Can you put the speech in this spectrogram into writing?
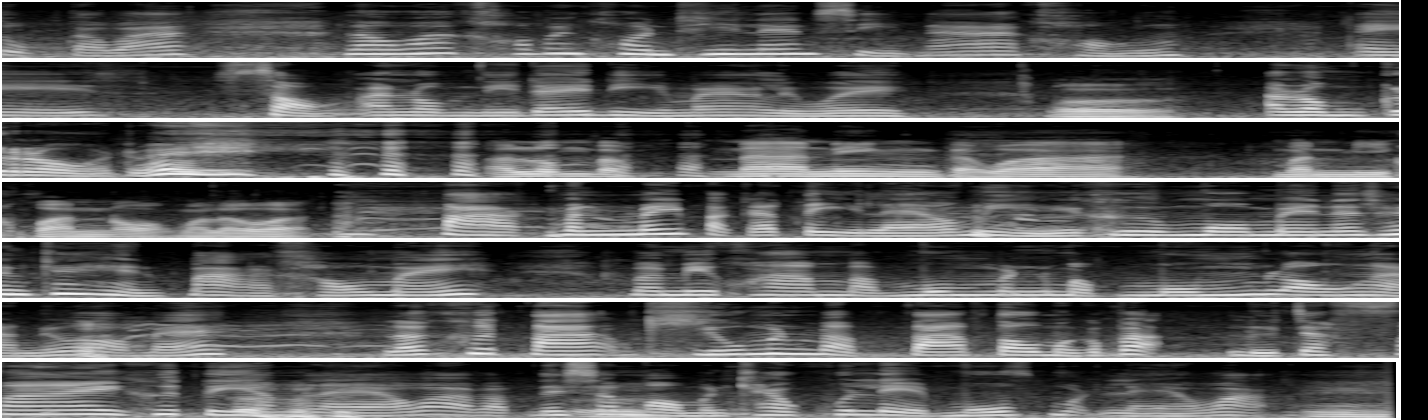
สุขแต่ว่า เราว่าเขาเป็นคนที่เล่นสีหน้าของไอ้สองอารมณ์นี้ได้ดีมากเลยเว้ยเอออารมณ์โกรธเว้ยอารมณ์แบบหน้านิ่งแต่ว่า มันมีควันออกมาแล้วอะปากมันไม่ปกติแล้วหมีคือ moment นั้นฉันแค่เห็นปากเขาไหม มันมีความแบบมุมมันแบบมุ้มลงอะนึกออกไหมแล้วคือตาคิ้วมันแบบตาโตเหมือนกับแบบหรือจะ fight คือเตรียมแล้วอะแบบในสมองมัน calculate move หมดแล้วอะอืม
